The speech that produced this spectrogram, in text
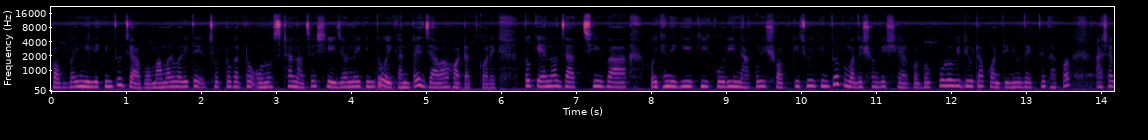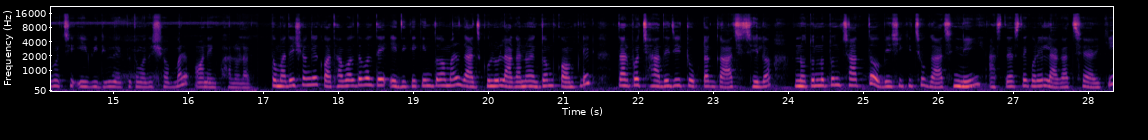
সবাই মিলে কিন্তু যাব। মামার বাড়িতে ছোট্টখাটো অনুষ্ঠান আছে, সেই জন্যই কিন্তু ওইখানটায় যাওয়া হঠাৎ করে। তো কেন যাচ্ছি বা ওইখানে গিয়ে কি করি, না করি সব কিছুই কিন্তু তোমাদের সঙ্গে শেয়ার করব। পুরো ভিডিওটা কন্টিনিউ দেখতে থাকো। আশা করছি এই ভিডিও দেখতে তোমাদের সববার অনেক ভালো লাগবে। তোমাদের সঙ্গে কথা বলতে বলতে এদিকে কিন্তু আমার গাছগুলো লাগানো একদম কমপ্লিট তারপর ছাদে যে টুকটাক গাছ ছিল, নতুন নতুন ছাদ তো, বেশি কিছু গাছ নেই, আস্তে আস্তে করে লাগাচ্ছে আর কি।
